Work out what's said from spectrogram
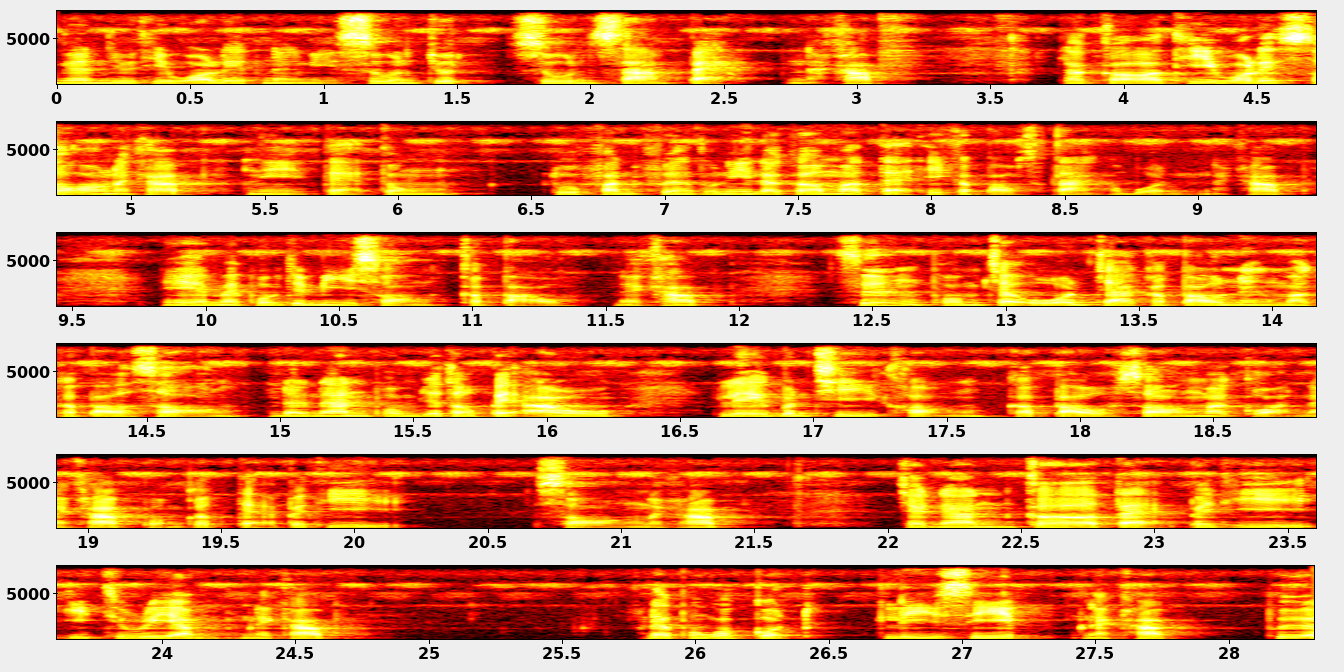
เงินอยู่ที่ wallet 1นี่0.038 นะครับ แล้วก็ที่ wallet 2 นะครับ นี่แตะตรงรูปฟันเฟืองตรงนี้แล้วก็มาแตะที่กระเป๋าสตางค์ข้างบนนะครับนี่เห็นไหมผมจะมี 2 กระเป๋านะครับ ซึ่งผมจะโอนจากกระเป๋า 1 มากระเป๋า 2 ดังนั้นผมจะต้องไปเอาเลขบัญชีของกระเป๋า 2 มาก่อนนะครับ ผมก็แตะไปที่ 2 นะครับ จากนั้นก็แตะไปที่ Ethereum นะครับ แล้วผมก็กด receive นะครับ เพื่อ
